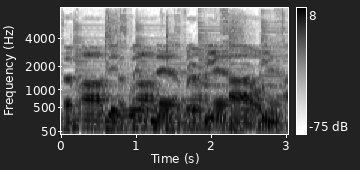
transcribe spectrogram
A bodies will never be found.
